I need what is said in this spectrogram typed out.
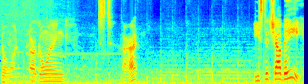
We are going east. Alright. East it shall be.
